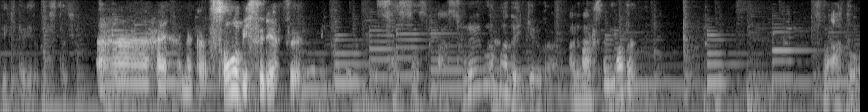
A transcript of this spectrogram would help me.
出てきたりとかしたじゃん。ああ、はいはい。なんか装備するやつ。そうそうそう。あ、それはまだいけるかな。あれなんあ、かまだ、その後、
